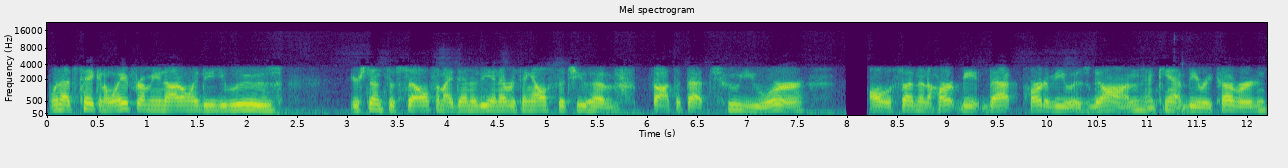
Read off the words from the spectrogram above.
when that's taken away from you, not only do you lose your sense of self and identity and everything else that you have thought that that's who you were, all of a sudden in a heartbeat, that part of you is gone and can't be recovered.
